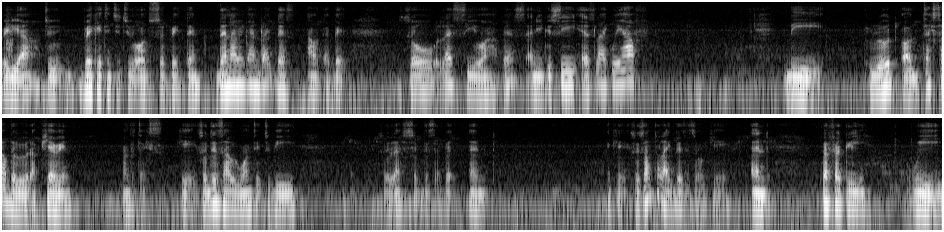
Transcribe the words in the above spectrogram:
area to break it into two or to separate them. Then now we can drag this out a bit. So let's see what happens. And you can see it's like we have the road or the texture of the road appearing on the text okay? So this is how we want it to be so let's shift this a bit and okay so something like this is okay and perfectly we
